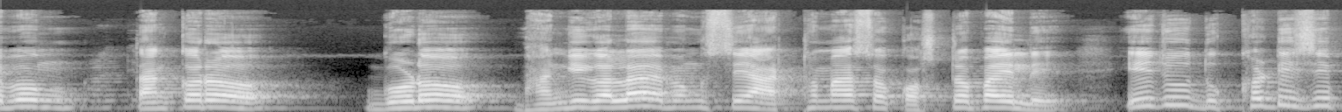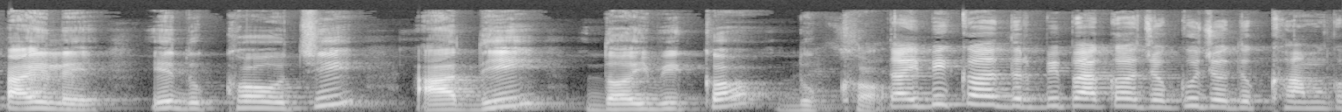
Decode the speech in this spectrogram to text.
ଏବଂ ତାଙ୍କର ଗୋଡ଼ ଭାଙ୍ଗିଗଲା ଏବଂ ସେ ଆଠ ମାସ କଷ୍ଟ ପାଇଲେ। ଏ ଯେଉଁ ଦୁଃଖଟି ସେ ପାଇଲେ ଏ ଦୁଃଖ ହେଉଛି ଆଦି ଦୈବିକ ଦୁଃଖ। ଦୈବିକ ଦୁର୍ବିପାକ ଯୋଗୁଁ ଯୋଉ ଦୁଃଖ ଆମକୁ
